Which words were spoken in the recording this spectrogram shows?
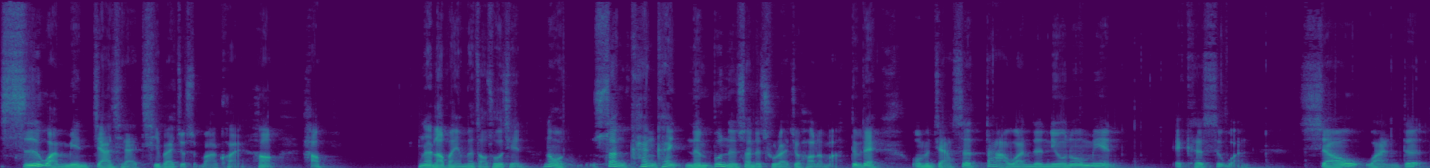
十碗面加起来七百九十八块，哈，好。那老板有没有找错钱？那我算看看能不能算得出来就好了嘛，对不对？我们假设大碗的牛肉面 x 碗，小碗的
